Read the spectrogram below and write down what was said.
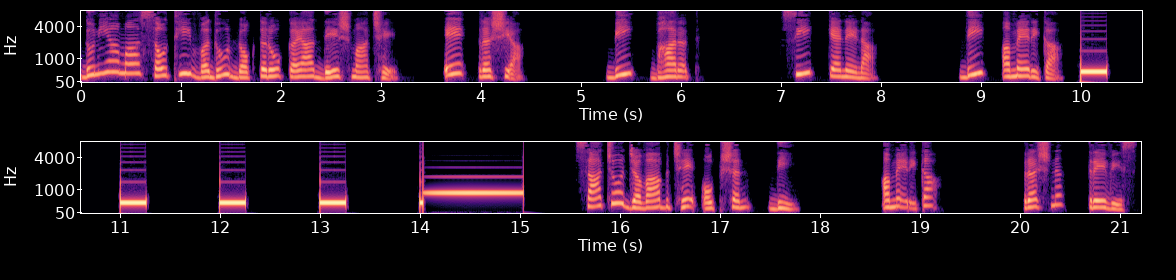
દુનિયામાં સૌથી વધુ ડોક્ટરો કયા દેશમાં છે? A Russia. B Bharat. C Canada. D America. સાચો જવાબ છે ઓપ્શન ડી. અમેરિકા. પ્રશ્ન ત્રેવીસ.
